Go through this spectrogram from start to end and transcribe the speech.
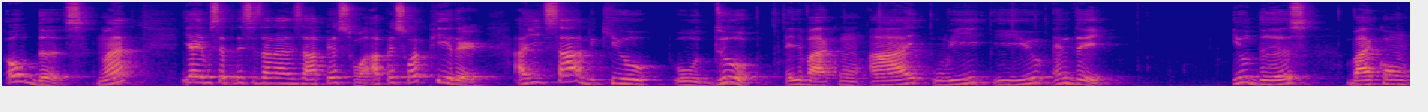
ou does, não é? E aí você precisa analisar a pessoa. A pessoa é Peter. A gente sabe que o, o do, ele vai com I, we, you and they. E o does vai com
